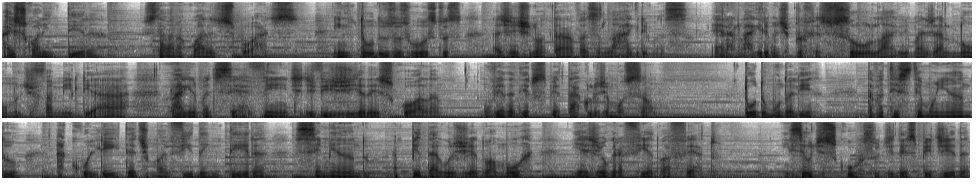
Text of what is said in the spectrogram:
A escola inteira estava na quadra de esportes. Em todos os rostos a gente notava as lágrimas. Era lágrima de professor, lágrima de aluno, de familiar, lágrima de servente, de vigia da escola um verdadeiro espetáculo de emoção. Todo mundo ali estava testemunhando a colheita de uma vida inteira semeando a pedagogia do amor e a geografia do afeto. Em seu discurso de despedida,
